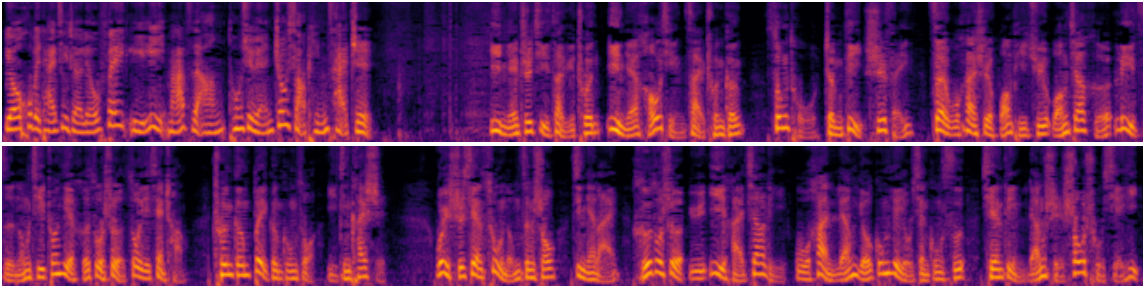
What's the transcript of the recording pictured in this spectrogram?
由湖北台记者刘飞、李丽、马子昂，通讯员周小平采制。一年之计在于春，一年好景在春耕。松土、整地、施肥，在武汉市黄陂区王家河栗子农机专业合作社作业现场，春耕备耕工作已经开始。为实现促农增收，近年来，合作社与益海嘉里武汉粮油工业有限公司签订粮食收储协议，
